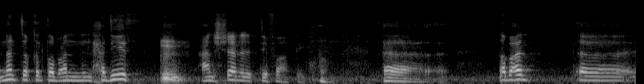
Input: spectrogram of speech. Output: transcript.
ننتقل طبعا للحديث عن الشأن الاتفاقي. آه، طبعا آه،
